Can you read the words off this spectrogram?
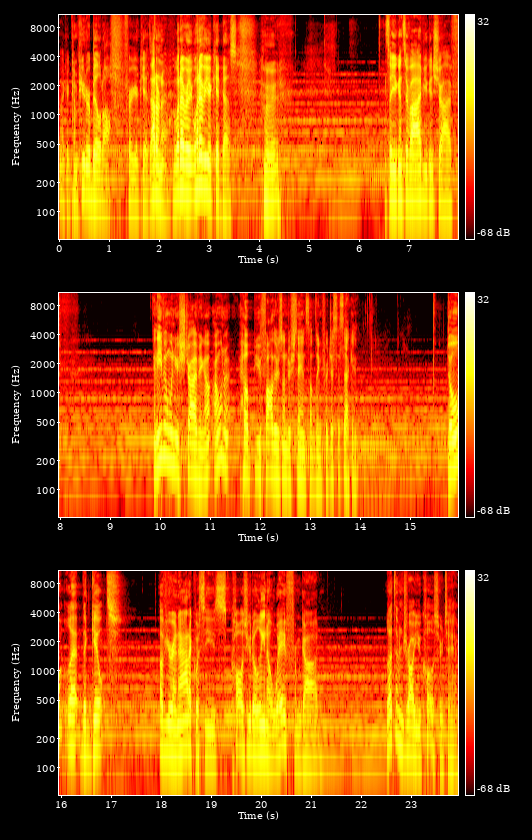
Like a computer build off for your kids. I don't know. Whatever whatever your kid does. so you can survive, you can strive. And even when you're striving, I, I want to help you fathers understand something for just a second. Don't let the guilt of your inadequacies cause you to lean away from God. Let them draw you closer to Him.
